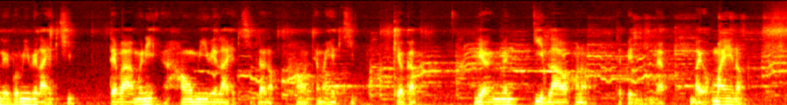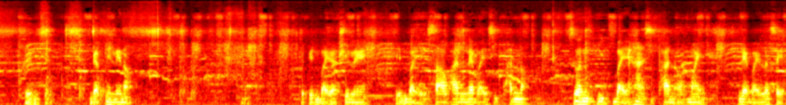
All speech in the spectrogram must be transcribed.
เลยบ่มีเวลาเฮ็ดคลิป แต่ว่ามื้อนี้เฮามีเวลาเฮ็ดคลิปแล้วเนาะเฮาจะมาเฮ็ดคลิป เกี่ยวกับเรื่องเงินกีบลาวเฮาเนาะจะเป็นแบบใบออกไม้เนาะซึ่งแบบนี้เลยเนาะจะเป็นใบแบบนี้เลยเป็นใบสาวพันและใบสิบพันเนาะส่วนอีกใบห้าสิบพันออกใหม่และใบละเศษ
